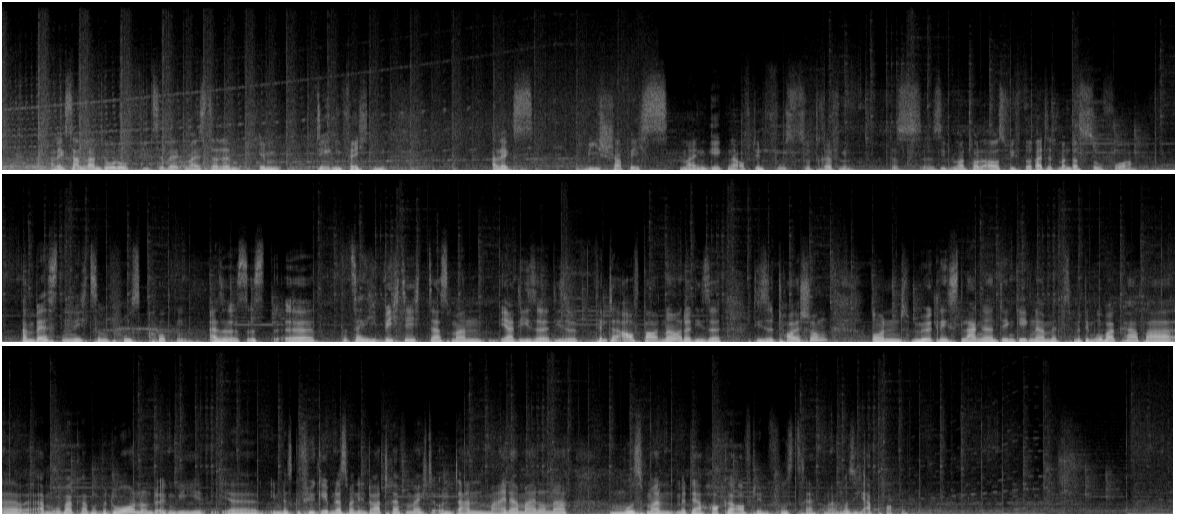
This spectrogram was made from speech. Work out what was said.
Alexandra Ndolo, Vize-Weltmeisterin im Degenfechten. Alex, wie schaffe ich es, meinen Gegner auf den Fuß zu treffen? Das äh, sieht immer toll aus. Wie bereitet man das so vor? Am besten nicht zum Fuß gucken. Also es ist äh, tatsächlich wichtig, dass man ja diese, diese Finte aufbaut, ne? oder diese, diese Täuschung und möglichst lange den Gegner mit, mit dem Oberkörper äh, am Oberkörper bedrohen und irgendwie äh, ihm das Gefühl geben, dass man ihn dort treffen möchte. Und dann, meiner Meinung nach, muss man mit der Hocke auf den Fuß treffen. Man muss sich abhocken.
